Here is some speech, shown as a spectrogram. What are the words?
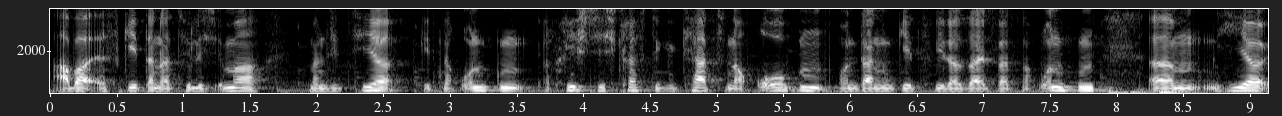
Aber es geht dann natürlich immer, man sieht hier, geht nach unten, richtig kräftige Kerze nach oben und dann geht es wieder seitwärts nach unten. Ähm, hier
